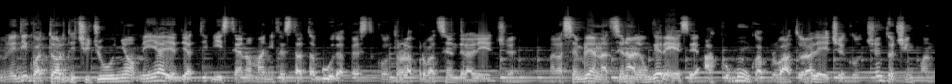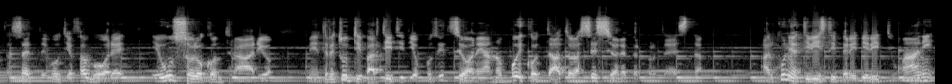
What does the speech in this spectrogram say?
Lunedì 14 giugno migliaia di attivisti hanno manifestato a Budapest contro l'approvazione della legge, ma l'Assemblea nazionale ungherese ha comunque approvato la legge con 157 voti a favore e un solo contrario, mentre tutti i partiti di opposizione hanno boicottato la sessione per protesta. Alcuni attivisti per i diritti umani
